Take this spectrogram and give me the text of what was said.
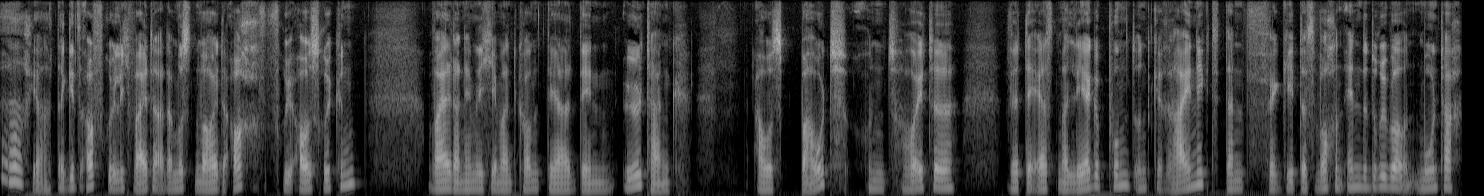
Ach ja, da geht es auch fröhlich weiter. Da mussten wir heute auch früh ausrücken, weil da nämlich jemand kommt, der den Öltank ausbaut und heute wird der erstmal leer gepumpt und gereinigt, dann vergeht das Wochenende drüber und Montag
